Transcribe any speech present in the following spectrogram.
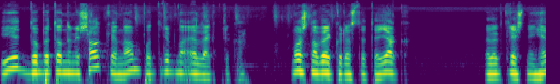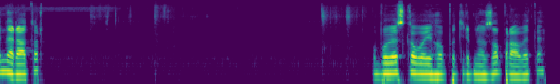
І до бетономішалки нам потрібна електрика. Можна використати як електричний генератор. Обов'язково його потрібно заправити.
